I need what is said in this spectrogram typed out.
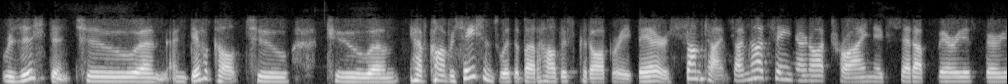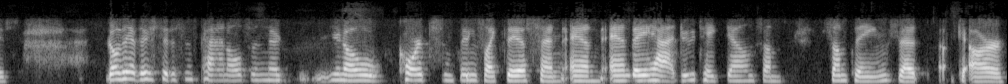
resistant to um, and difficult to to um, have conversations with about how this could operate better. Sometimes I'm not saying they're not trying. They've set up various various. Go they have their citizens panels and their you know courts and things like this, and and and they ha- do take down some some things that are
